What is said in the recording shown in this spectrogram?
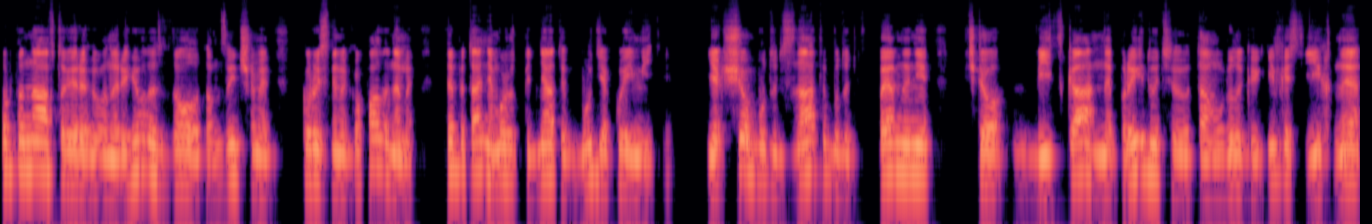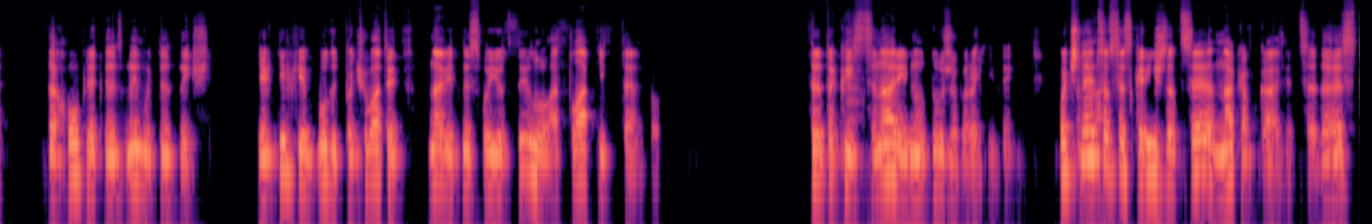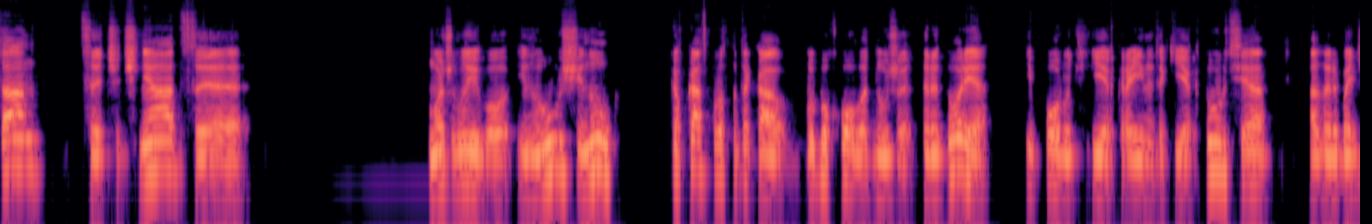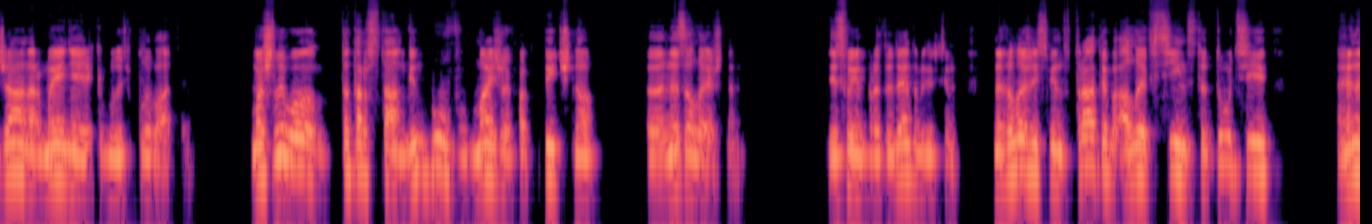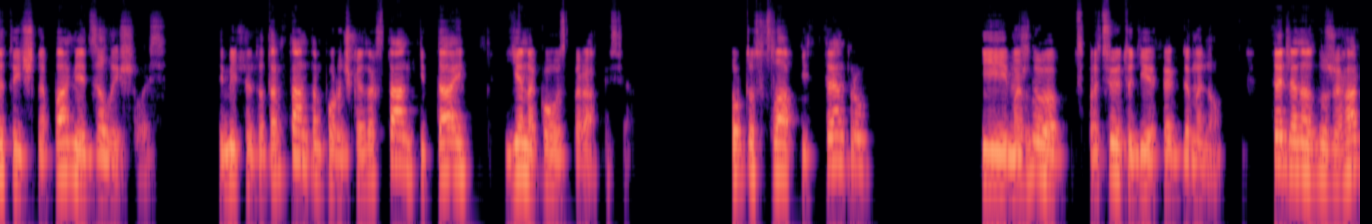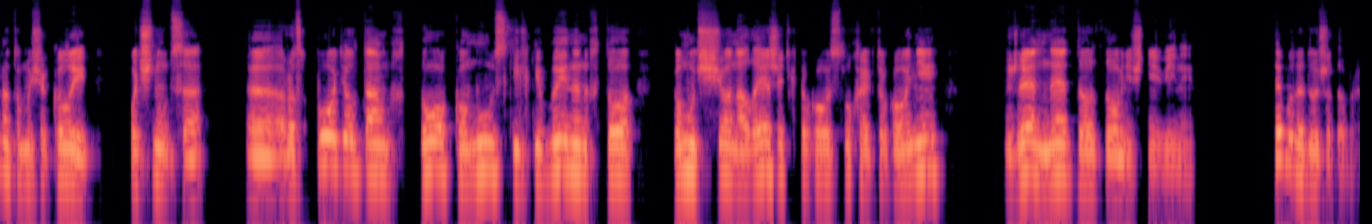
Тобто нафтові регіони, регіони з золотом, з іншими корисними копалинами, це питання можуть підняти будь-якої міті. Якщо будуть знати, будуть впевнені, що війська не прийдуть е, там у великій кількості, їх не захоплять, не знимуть, не знищать. Як тільки будуть почувати навіть не свою силу, а слабкість центру. Це такий сценарій, ну дуже вирогідний. Почнеться все, скоріш за все, на Кавказі. Це Дагестан, це Чечня, це можливо Інгуші. Ну, Кавказ просто така вибухова дуже територія, і поруч є країни, такі як Турція, Азербайджан, Арменія, які будуть впливати. Можливо, Татарстан він був майже фактично е, незалежним зі своїм президентом, зі всім. Незалежність він втратив, але всі інституції, генетична пам'ять залишилась. Тим більше Татарстан, там поруч Казахстан, Китай, є на кого спиратися. Тобто слабкість центру, і, можливо, спрацює тоді ефект домино. Це для нас дуже гарно, тому що коли почнуться е, розподіл там, хто кому скільки винен, хто кому що належить, хто кого слухає, хто кого ні, вже не до зовнішньої війни. Це буде дуже добре.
